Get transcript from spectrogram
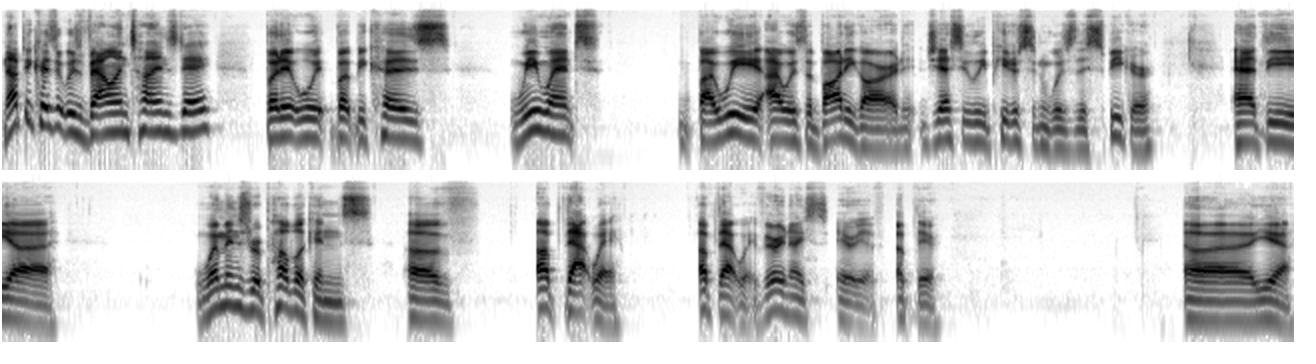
not because it was Valentine's Day, but it w- but because we went by we, I was the bodyguard. Jesse Lee Peterson was the speaker at the uh, Women's Republicans of up that way, up that way. Very nice area up there. Uh, yeah,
